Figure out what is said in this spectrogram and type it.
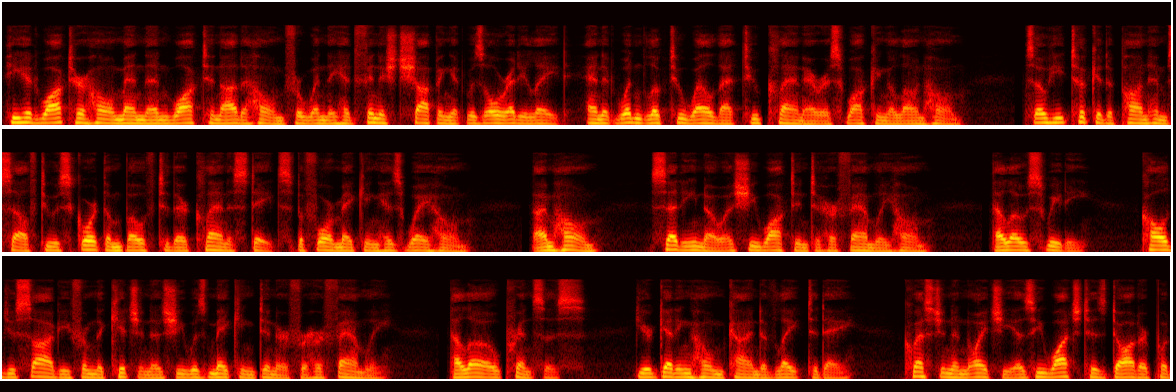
He had walked her home and then walked Hinata home for when they had finished shopping it was already late and it wouldn't look too well that two clan heirs walking alone home. So he took it upon himself to escort them both to their clan estates before making his way home. I'm home. Said Ino as she walked into her family home. Hello sweetie. Called Usagi from the kitchen as she was making dinner for her family. Hello princess. You're getting home kind of late today questioned Inoichi as he watched his daughter put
